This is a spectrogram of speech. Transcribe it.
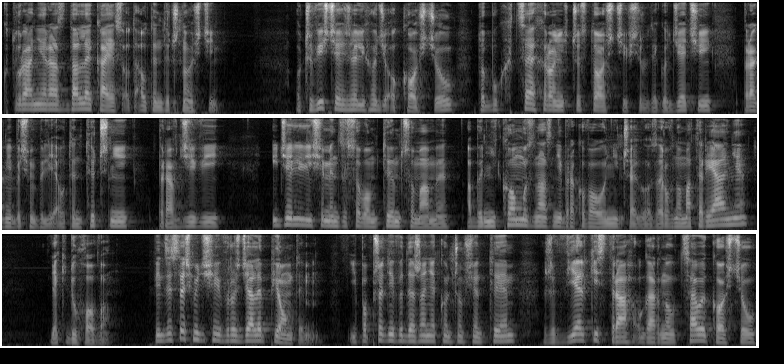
która nieraz daleka jest od autentyczności. Oczywiście, jeżeli chodzi o Kościół, to Bóg chce chronić czystości wśród Jego dzieci, pragnie, byśmy byli autentyczni, prawdziwi i dzielili się między sobą tym, co mamy, aby nikomu z nas nie brakowało niczego, zarówno materialnie, jak i duchowo. Więc jesteśmy dzisiaj w rozdziale piątym. I poprzednie wydarzenia kończą się tym, że wielki strach ogarnął cały Kościół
